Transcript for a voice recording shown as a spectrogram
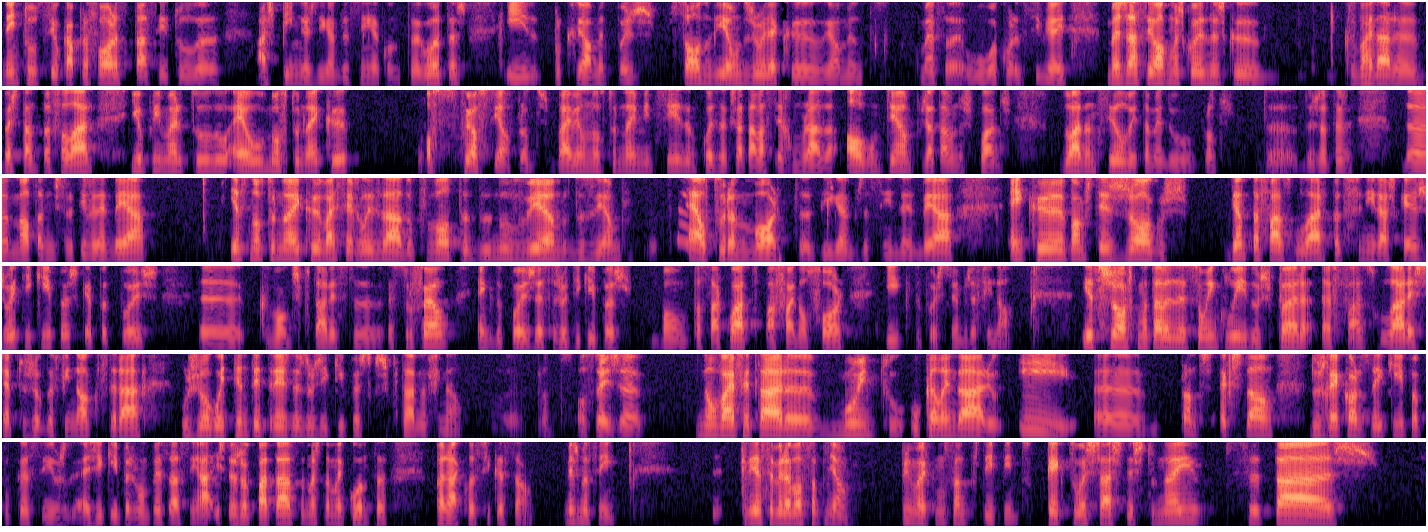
nem tudo saiu cá para fora, está assim tudo às pingas, digamos assim, a conta gotas, e porque realmente depois só no dia 1 de julho é que realmente começa o acordo da CBA, mas já saiu algumas coisas que, que vai dar eh, bastante para falar, e o primeiro de tudo é o novo torneio que foi oficial, pronto. Vai haver um novo torneio mid-season, coisa que já estava a ser rumorada há algum tempo, já estava nos planos do Adam Silva e também do, pronto, da, outras- da malta administrativa da NBA. Esse novo torneio que vai ser realizado por volta de novembro, dezembro, é a altura morta, digamos assim, da NBA, em que vamos ter jogos dentro da fase regular para definir, acho que é as oito equipas, que é para depois que vão disputar esse, esse troféu em que depois essas oito equipas vão passar quatro para a Final Four e que depois teremos a final. Esses jogos, como eu estava a dizer, são incluídos para a fase regular, excepto o jogo da final, que será o jogo 83 das duas equipas que disputar na final. Eh, Pronto. Ou seja, não vai afetar eh, muito o calendário e eh, pronto, a questão dos recordes da equipa, porque assim as equipas vão pensar assim: ah, isto é um jogo para a taça, mas também conta para a classificação. Mesmo assim, queria saber a vossa opinião. Primeiro, começando por ti, Pinto, o que é que tu achaste deste torneio? Se estás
